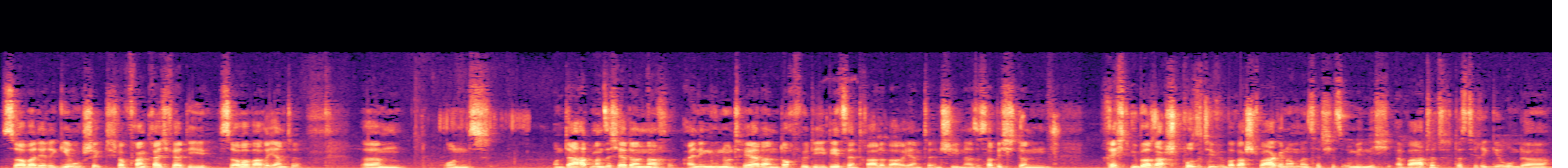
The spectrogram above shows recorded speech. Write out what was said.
Server der Regierung schickt. Ich glaube, Frankreich fährt die Server-Variante. Ähm, und, und da hat man sich ja dann nach einigem Hin und Her dann doch für die dezentrale Variante entschieden. Also das habe ich dann recht überrascht, positiv überrascht wahrgenommen. Das hätte ich jetzt irgendwie nicht erwartet, dass die Regierung da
